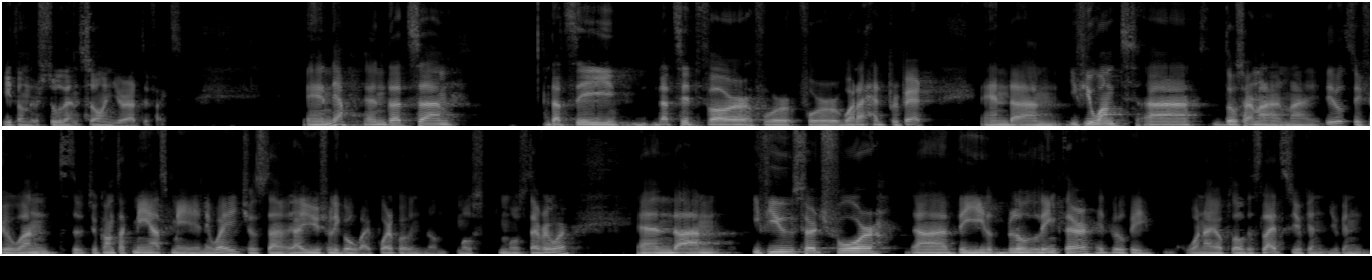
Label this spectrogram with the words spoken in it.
it understood and saw in your artifacts. And yeah, and that's um, that's the that's it for for for what I had prepared. And um, if you want, uh, those are my, my deals. If you want to, to contact me, ask me anyway. Just uh, I usually go by Puerco in most most everywhere. And um, if you search for uh, the blue link there, it will be when I upload the slides. You can you can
